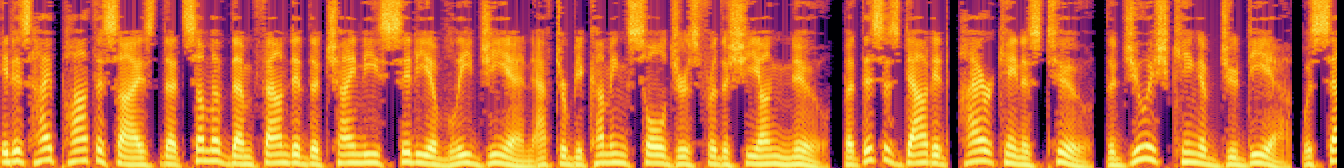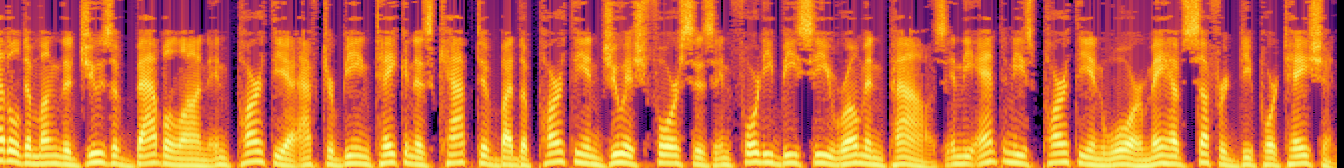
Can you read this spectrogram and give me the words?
It is hypothesized that some of them founded the Chinese city of Liqian after becoming soldiers for the Xiong Nu, but this is doubted. Hyrcanus II, the Jewish king of Judea, was settled among the Jews of Babylon in Parthia after being taken as captive by the Parthian Jewish forces in 40 BC. Roman POWs in the Antonine Parthian War may have suffered deportation.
